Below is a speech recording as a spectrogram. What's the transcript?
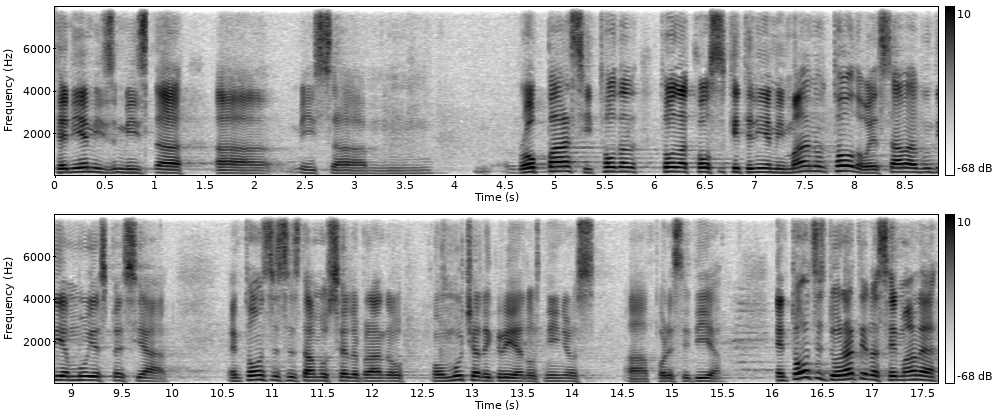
tenía mis, mis, uh, uh, mis um, ropas y todas todas cosas que tenía en mi mano, todo. Estaba un día muy especial. Entonces estamos celebrando con mucha alegría los niños uh, por este día. Entonces durante la semana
